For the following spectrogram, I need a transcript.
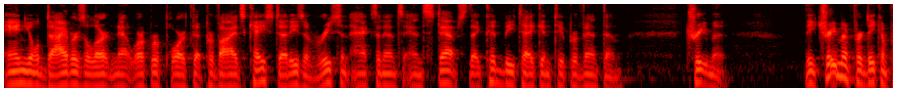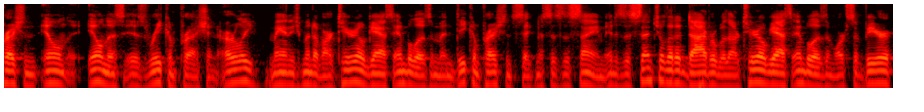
annual Divers Alert Network report that provides case studies of recent accidents and steps that could be taken to prevent them. Treatment the treatment for decompression Ill- illness is recompression. Early management of arterial gas embolism and decompression sickness is the same. It is essential that a diver with arterial gas embolism or severe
